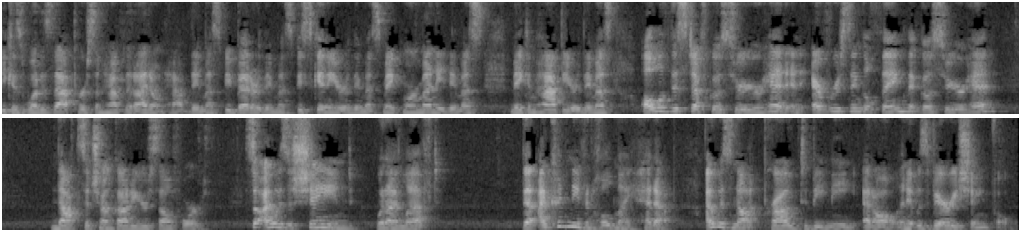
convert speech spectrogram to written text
Because what does that person have that I don't have? They must be better. They must be skinnier. They must make more money. They must make them happier. They must. All of this stuff goes through your head, and every single thing that goes through your head knocks a chunk out of your self worth. So I was ashamed when I left that I couldn't even hold my head up. I was not proud to be me at all, and it was very shameful.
